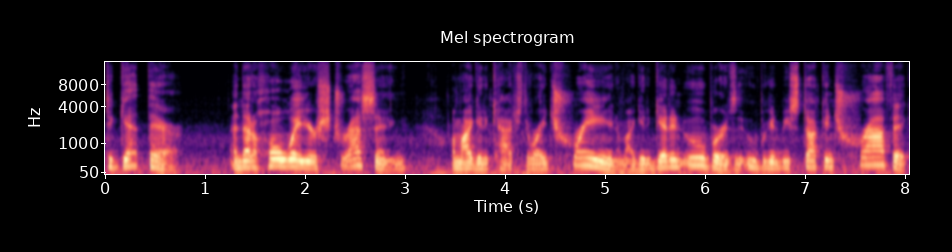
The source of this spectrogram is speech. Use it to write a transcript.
to get there. And that whole way you're stressing Am I going to catch the right train? Am I going to get an Uber? Is the Uber going to be stuck in traffic?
